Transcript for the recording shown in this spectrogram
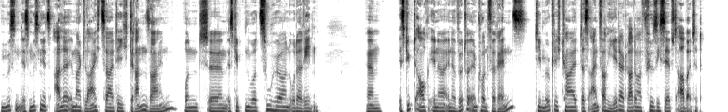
müssen, es müssen jetzt alle immer gleichzeitig dran sein und ähm, es gibt nur Zuhören oder Reden. Ähm, es gibt auch in einer, in einer virtuellen Konferenz die Möglichkeit, dass einfach jeder gerade mal für sich selbst arbeitet.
